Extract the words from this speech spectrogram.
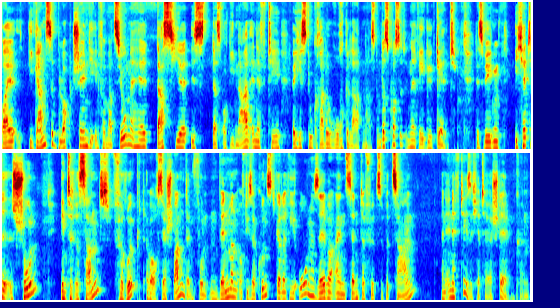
weil die ganze Blockchain die Information erhält, das hier ist das Original-NFT, welches du gerade hochgeladen hast. Und das kostet in der Regel Geld. Deswegen, ich hätte es schon interessant, verrückt, aber auch sehr spannend empfunden, wenn man auf dieser Kunstgalerie ohne selber einen Cent dafür zu bezahlen, ein NFT sich hätte erstellen können.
